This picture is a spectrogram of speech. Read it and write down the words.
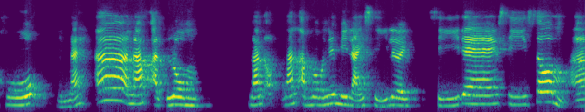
โค้กเห็นไหมอ่าน้ำอัดลมน้ำน้ำอัดลมมันเนี่มีหลายสีเลย สีแดง สีส้มอ่า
